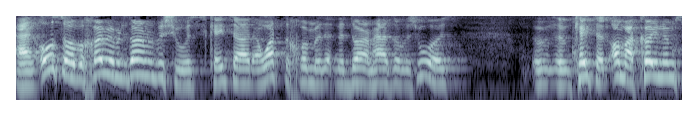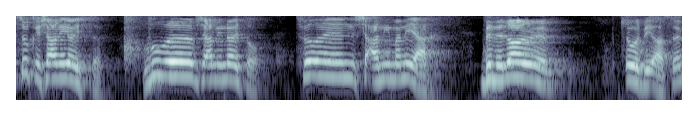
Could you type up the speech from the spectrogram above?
And also, v'chomer b'Nedarim b'shuas Ketzad. And what's the Chumrah that the Nedarim has over Shuas? Ketzad Omar Koinim Sukkah Shani Yoisa. Lulav Shani Noitel. Tefillin Shani Maniach. B'Nedarim, it would be Aser. Eh?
